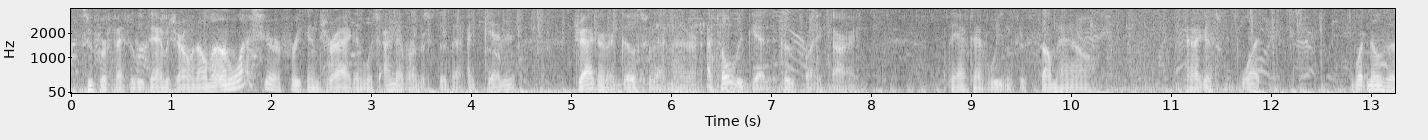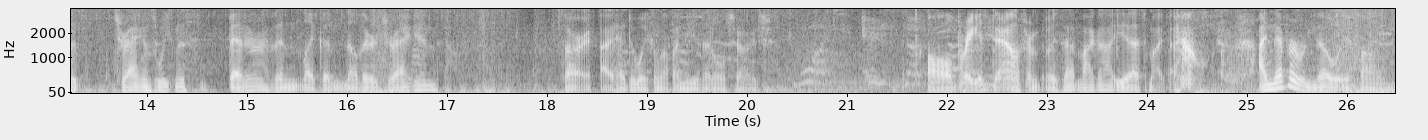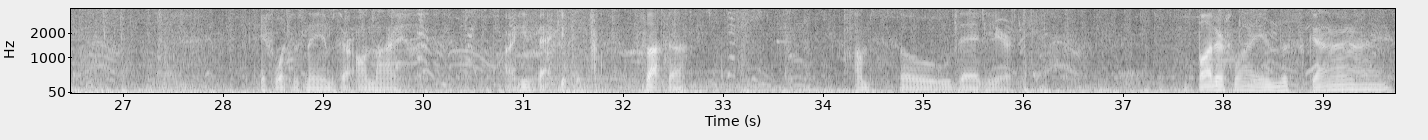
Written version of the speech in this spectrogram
super effectively damage your own element unless you're a freaking dragon, which I never understood that. I get it. Dragon or ghost for that matter. I totally get it because it's like, all right, they have to have weaknesses somehow. And I guess what what knows a dragon's weakness better than like another dragon? Sorry, I had to wake him up. I needed that ult charge. Oh, break it down from. Is that my guy? Yeah, that's my guy. I never know if um if what's his names are on my. All right, he's back. Sucker. I'm so dead here. Butterfly in the sky.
